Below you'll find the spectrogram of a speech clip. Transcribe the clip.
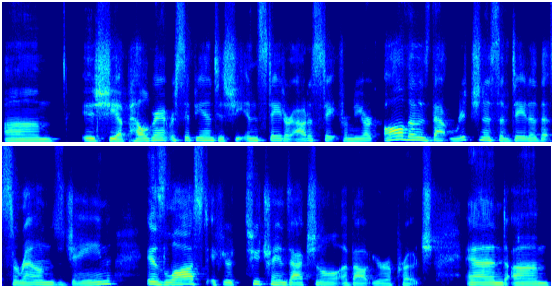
Um, is she a Pell Grant recipient? Is she in state or out of state from New York? All those, that richness of data that surrounds Jane is lost if you're too transactional about your approach. And um,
